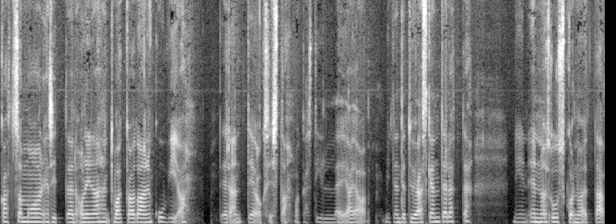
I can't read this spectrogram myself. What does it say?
katsomoon, ja sitten olin nähnyt vaikka jotain kuvia teidän teoksista, vaikka stillejä ja miten te työskentelette, niin en olisi uskonut, että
